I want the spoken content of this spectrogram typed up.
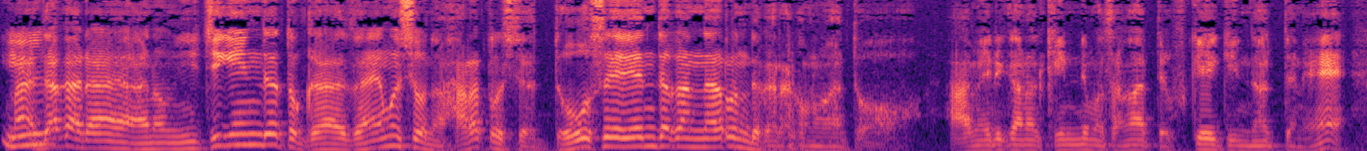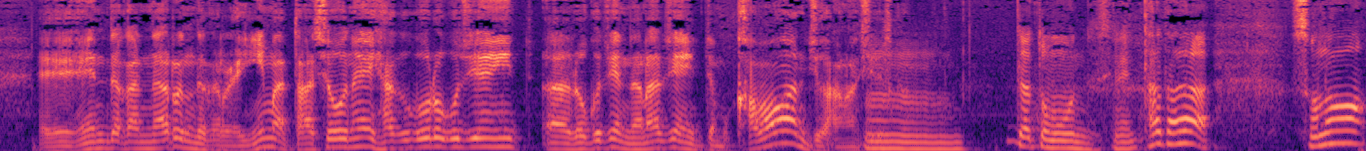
まあ、だから、あの、日銀だとか財務省の腹としては、どうせ円高になるんだから、この後。アメリカの金利も下がって不景気になってね、えー、円高になるんだから、今多少ね、150、60円、60円、70円いっても構わんちゅう話ですかだと思うんですね。ただ、その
